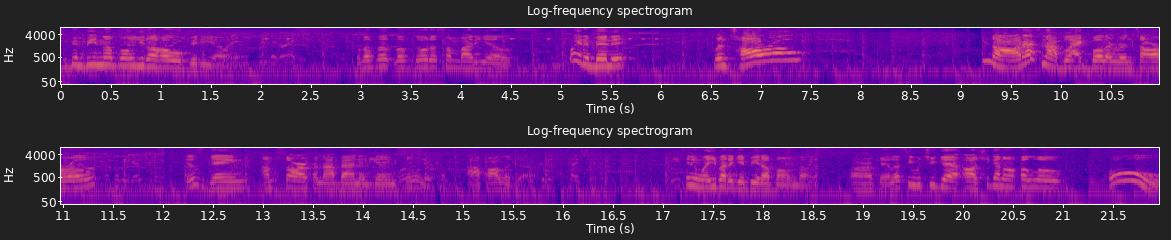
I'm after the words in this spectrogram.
We've been beating up on you the whole video. Let's, let, let's go to somebody else. Wait a minute. Rentaro? Nah, that's not Black Bullet Rentaro. This game, I'm sorry for not banning this game sooner. I apologize. Anyway, you better get beat up on though. Okay, let's see what you got. Oh, she got on her little. Oh,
